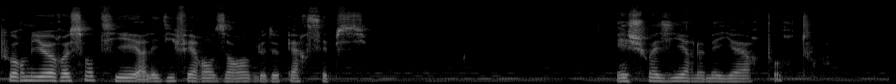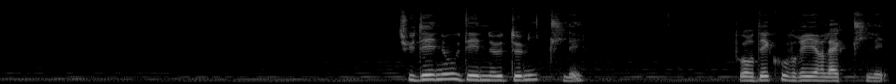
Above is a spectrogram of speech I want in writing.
pour mieux ressentir les différents angles de perception et choisir le meilleur pour toi. Tu dénoues des nœuds demi-clés pour découvrir la clé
